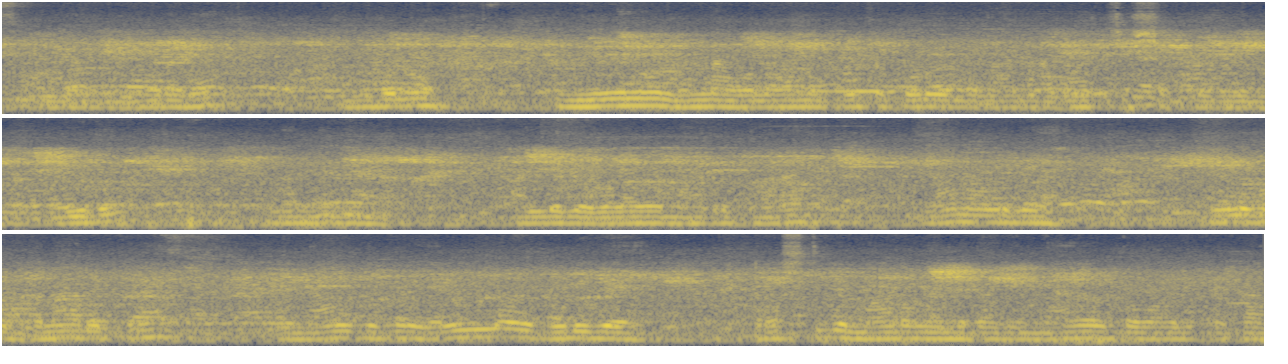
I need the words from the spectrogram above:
ಸ್ಪಂದನೆ ನೀಡದೆ ಮೊದಲು ನೀನು ನನ್ನ ಹೊಲವನ್ನು ಬಿಟ್ಟು ಕೊಡು ಎಂಬುದಾಗಿ ಅವಾಚ್ಯ ಶಬ್ದಗಳಿಂದ ಬೈದು ನನ್ನನ್ನು ಅಲ್ಲಿಗೆ ಒಳಗೆ ಮಾಡಿರ್ತಾರೆ. ನಾನು ಅವ್ರಿಗೆ ಹೇಳಿದ ಈ ನಾಲ್ಕು ಎಲ್ಲವೂ ಗುಡಿಗೆ ಟ್ರಸ್ಟ್ಗೆ ಮಾಡೋಣ ಎಂಬುದಾಗಿ ನ್ಯಾಯಯುತವಾಗಿ ಪ್ರಕಾರ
